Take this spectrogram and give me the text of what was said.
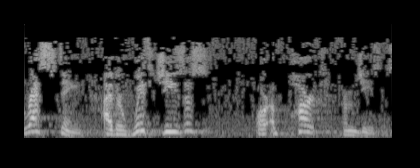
resting, either with Jesus or apart from Jesus.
